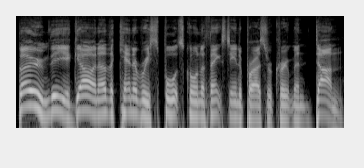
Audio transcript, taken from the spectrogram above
Boom! There you go. Another Canterbury Sports Corner. Thanks to Enterprise Recruitment. Done.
